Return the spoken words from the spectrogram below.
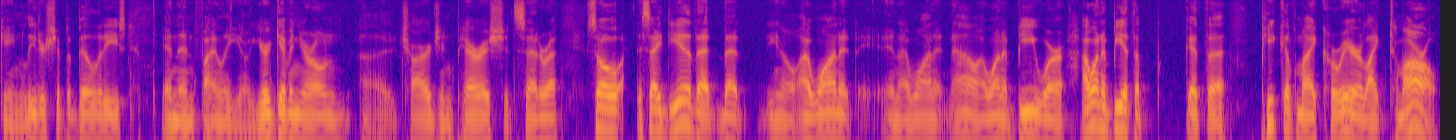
gain leadership abilities, and then finally, you know, you're given your own uh, charge in parish, etc. So this idea that that you know, I want it and I want it now. I want to be where I want to be at the at the peak of my career, like tomorrow.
